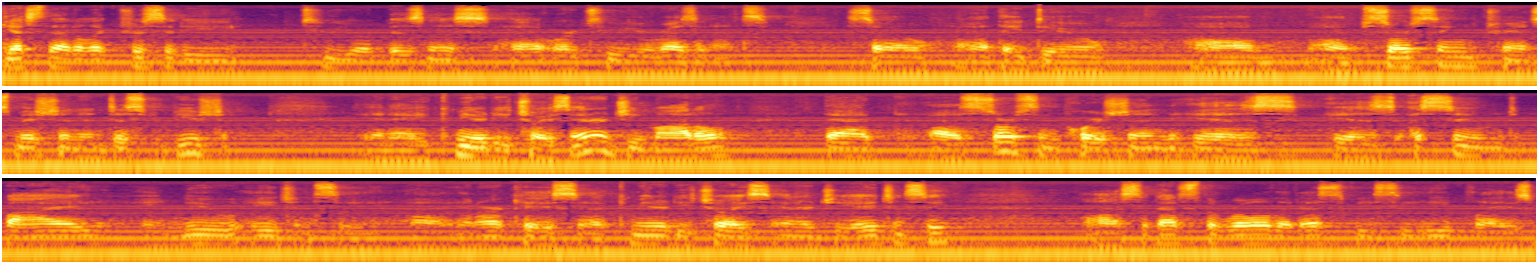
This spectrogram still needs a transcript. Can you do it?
gets that electricity to your business uh, or to your residence. So uh, they do um, uh, sourcing, transmission, and distribution. In a community choice energy model, that uh, sourcing portion is, is assumed by a new agency, our case, a community choice energy agency. Uh, so that's the role that SVCE plays.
